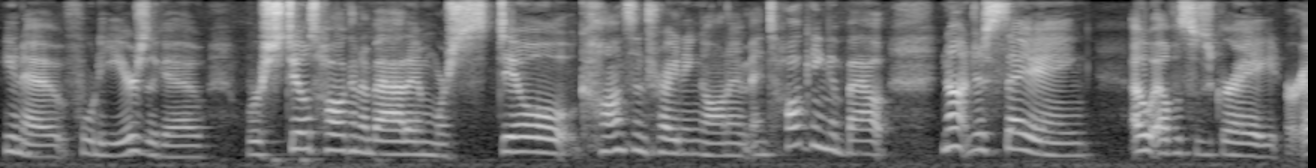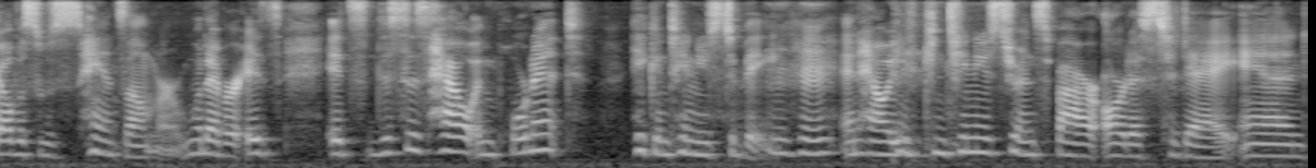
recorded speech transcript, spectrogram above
you know, 40 years ago. We're still talking about him. We're still concentrating on him and talking about not just saying. Oh, Elvis was great, or Elvis was handsome, or whatever. It's it's this is how important he continues to be and how he continues to inspire artists today and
